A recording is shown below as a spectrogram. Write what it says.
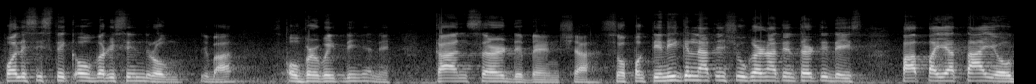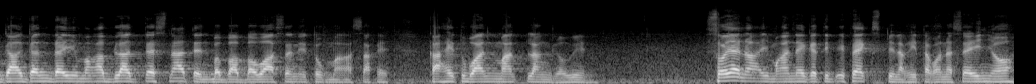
polycystic ovary syndrome, di ba? Overweight din yan eh. Cancer, dementia. So, pag tinigil natin sugar natin 30 days, papayat tayo, gaganda yung mga blood test natin, bababawasan itong mga sakit. Kahit one month lang gawin. So yan, no, yung mga negative effects, pinakita ko na sa inyo.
